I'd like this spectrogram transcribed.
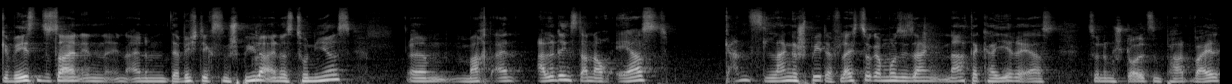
gewesen zu sein in, in einem der wichtigsten Spiele eines Turniers, ähm, macht einen allerdings dann auch erst ganz lange später, vielleicht sogar muss ich sagen, nach der Karriere erst zu einem stolzen Part, weil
